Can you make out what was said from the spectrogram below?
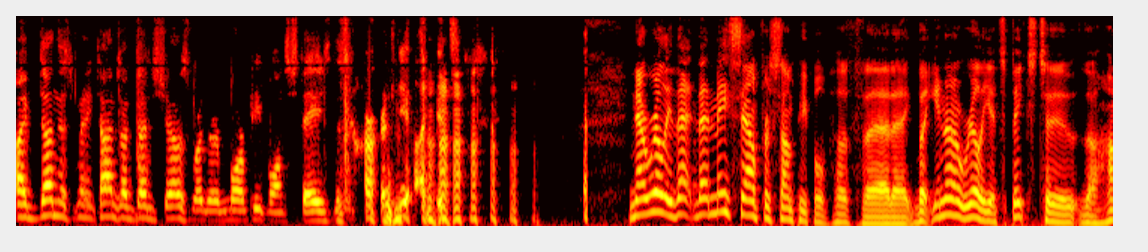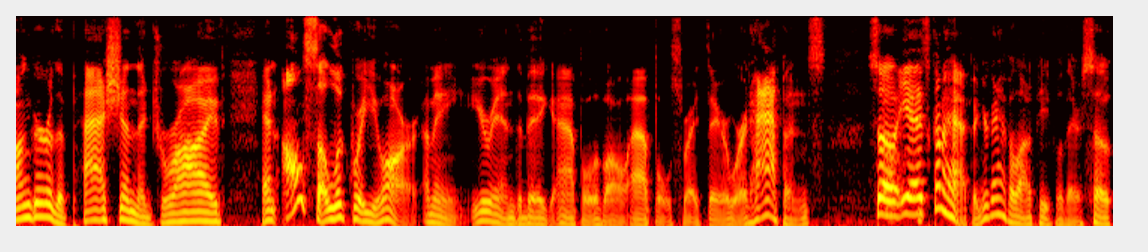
I've done this many times. I've done shows where there are more people on stage than there are in the audience. Now, really, that, that may sound for some people pathetic, but you know, really, it speaks to the hunger, the passion, the drive, and also look where you are. I mean, you're in the big apple of all apples right there where it happens. So, yeah, it's going to happen. You're going to have a lot of people there. So,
